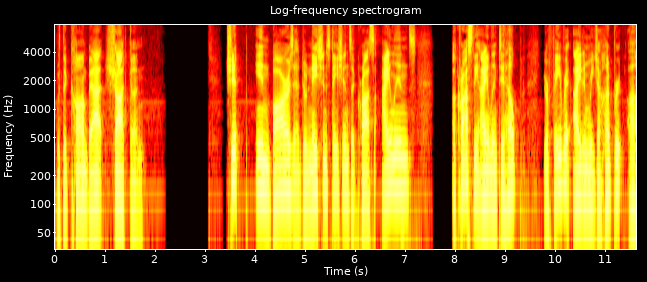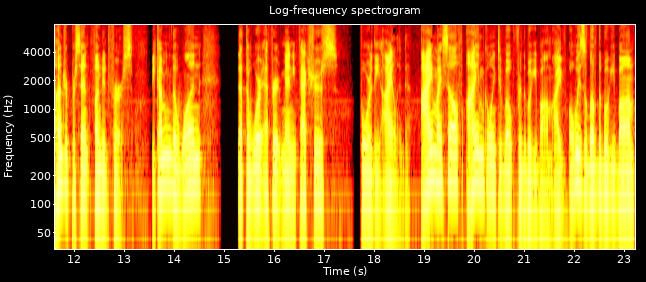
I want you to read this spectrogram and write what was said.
with the Combat Shotgun. Chip in bars at donation stations across islands across the island to help your favorite item reach 100% funded first, becoming the one that the war effort manufactures for the island. I myself, I am going to vote for the Boogie Bomb. I've always loved the Boogie Bomb.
